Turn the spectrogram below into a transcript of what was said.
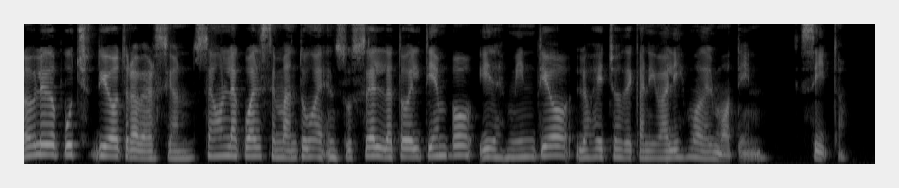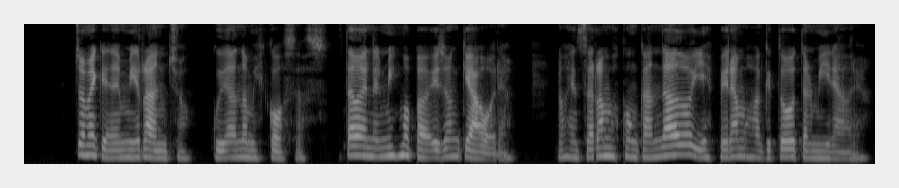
Robledo Puch dio otra versión, según la cual se mantuvo en su celda todo el tiempo y desmintió los hechos de canibalismo del motín. Cito. Yo me quedé en mi rancho, cuidando mis cosas. Estaba en el mismo pabellón que ahora. Nos encerramos con candado y esperamos a que todo terminara.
